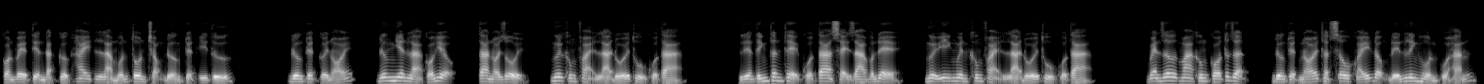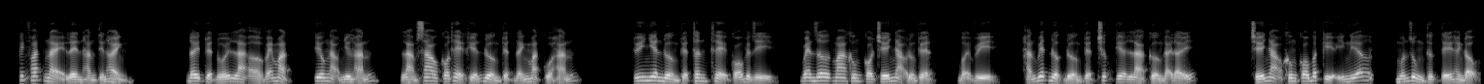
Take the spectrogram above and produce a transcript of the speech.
còn về tiền đặt cược hay là muốn tôn trọng đường tuyệt ý tứ? Đường tuyệt cười nói, đương nhiên là có hiệu, ta nói rồi, ngươi không phải là đối thủ của ta liền tính thân thể của ta xảy ra vấn đề, người y nguyên không phải là đối thủ của ta. Benzema không có tức giận, đường tuyệt nói thật sâu khuấy động đến linh hồn của hắn, kích phát nảy lên hắn tiến hành. Đây tuyệt đối là ở vẽ mặt tiêu ngạo như hắn, làm sao có thể khiến đường tuyệt đánh mặt của hắn? Tuy nhiên đường tuyệt thân thể có việc gì, benzema không có chế nhạo đường tuyệt, bởi vì, hắn biết được đường tuyệt trước kia là cường đại đấy. Chế nhạo không có bất kỳ ý nghĩa, muốn dùng thực tế hành động,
